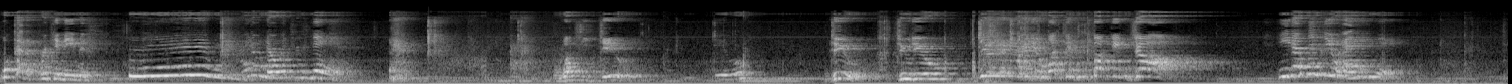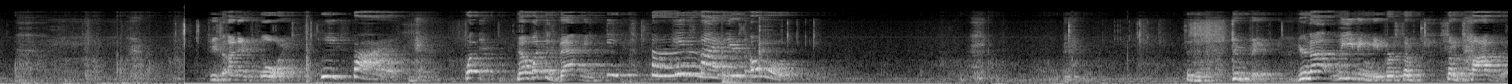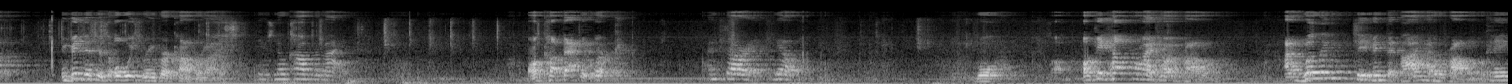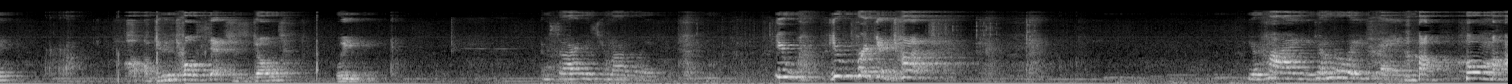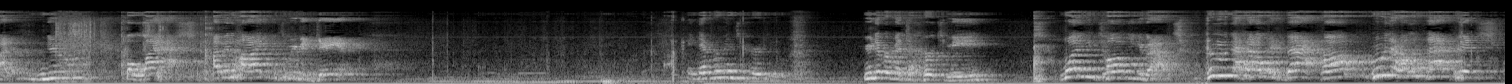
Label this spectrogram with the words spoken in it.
What kind of freaking name is... Larry. I don't know what's his name. What's he do? Do? Do. Do do. Do do do do. What's his fucking job? He doesn't do anything. He's unemployed. He's five. What? Now what does that mean? He's five. He's five years old. This is stupid. You're not leaving me for some, some toddler. In business, there's always room for a compromise. There's no compromise. I'll cut back at work. I'm sorry. No. Well, I'll get help for my drug problem. I'm willing to admit that I have a problem, okay? I'll I'll do the 12 steps, just don't leave me. I'm sorry, Mr. Marmalade. You, you freaking cunt! You're high, you don't know what you're saying. Oh my, new flash! I've been high since we began. I never meant to hurt you. You never meant to hurt me. What are you talking about? Who the hell is that, huh? Who the hell is that bitch?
